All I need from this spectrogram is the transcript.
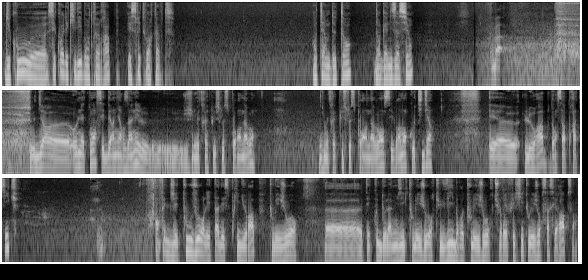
du coup, euh, c'est quoi l'équilibre entre rap et street workout? En termes de temps, d'organisation Bah, je veux dire euh, honnêtement, ces dernières années, je mettrais plus le sport en avant. Je mettrais plus le sport en avant. C'est vraiment quotidien. Et euh, le rap, dans sa pratique, en fait, j'ai toujours l'état d'esprit du rap tous les jours. Euh, T'écoutes de la musique tous les jours, tu vibres tous les jours, tu réfléchis tous les jours. Ça, c'est rap, ça.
